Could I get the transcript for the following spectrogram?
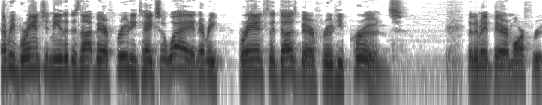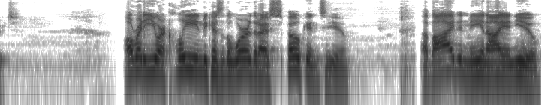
Every branch in me that does not bear fruit, he takes away, and every branch that does bear fruit, he prunes, that it may bear more fruit. Already you are clean because of the word that I have spoken to you. Abide in me, and I in you.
